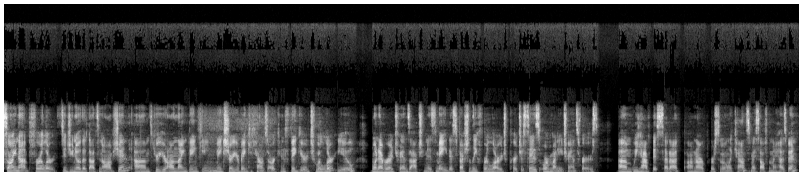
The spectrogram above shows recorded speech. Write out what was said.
Sign up for alerts. Did you know that that's an option? Um, through your online banking, make sure your bank accounts are configured to alert you whenever a transaction is made, especially for large purchases or money transfers. Um, we have this set up on our personal accounts, myself and my husband,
